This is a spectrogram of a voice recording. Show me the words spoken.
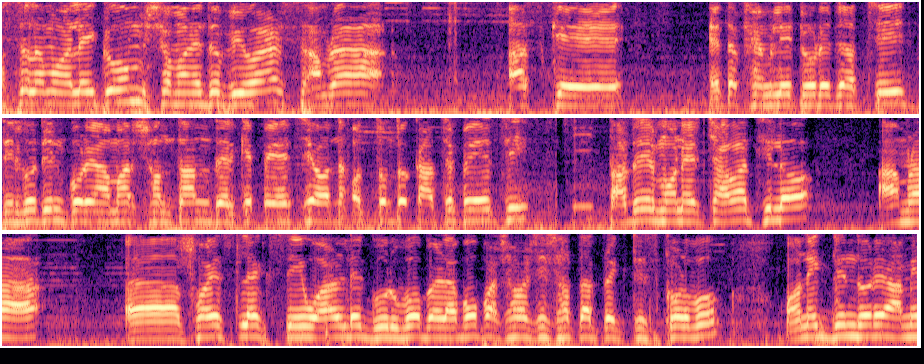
আসসালামু আলাইকুম, সম্মানিত ভিউয়ার্স আমরা আজকে একটা ফ্যামিলি ট্যুরে যাচ্ছি। দীর্ঘদিন পরে আমার সন্তানদেরকে পেয়েছি অত্যন্ত কাছে পেয়েছি। তাদের মনের চাওয়া ছিল, আমরা ফয়েস লেকসি ওয়ার্ল্ডে ঘুরবো, বেড়াবো, পাশাপাশি সাঁতার প্র্যাকটিস করব। অনেক দিন ধরে আমি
